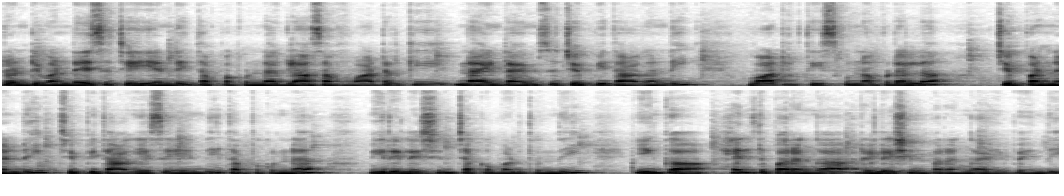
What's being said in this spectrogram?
ట్వంటీ వన్ డేస్ చేయండి. తప్పకుండా గ్లాస్ ఆఫ్ వాటర్కి నైన్ టైమ్స్ చెప్పి తాగండి. వాటర్ తీసుకున్నప్పుడల్లా చెప్పండి చెప్పి తాగేసేయండి. తప్పకుండా మీ రిలేషన్ చక్కబడుతుంది. ఇంకా హెల్త్ పరంగా రిలేషన్ పరంగా అయిపోయింది.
